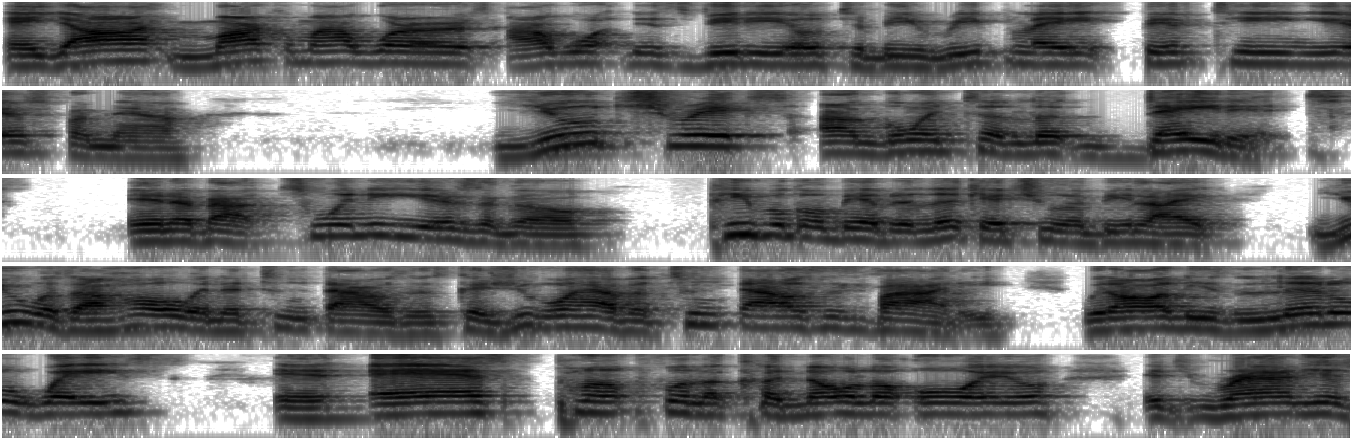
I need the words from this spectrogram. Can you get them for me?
And y'all mark my words. I want this video to be replayed 15 years from now. You tricks are going to look dated in about 20 years ago, people gonna be able to look at you and be like, you was a hoe in the 2000s because you're gonna have a 2000s body with all these little waists and ass pump full of canola oil. It's round here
